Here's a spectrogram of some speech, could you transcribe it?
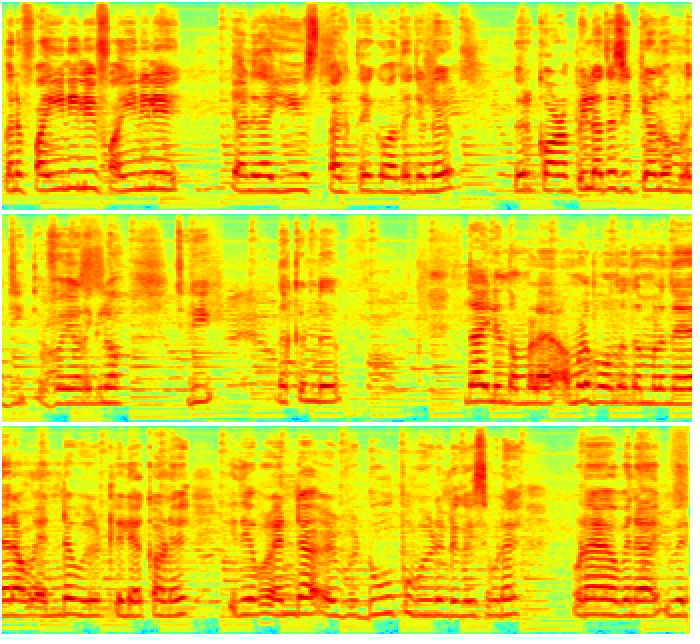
അങ്ങനെ ഫൈനലി ഫൈനലി ഞാനിതാ ഈ സ്ഥലത്തേക്ക് വന്നിട്ടുണ്ട്. ഇതൊരു കുഴപ്പമില്ലാത്ത സിറ്റിയാണ് നമ്മളെ ജി ടി എഫ് ഐ ആണെങ്കിലോ ശരി ഇതൊക്കെ ഉണ്ട്. എന്തായാലും നമ്മളെ നമ്മൾ പോകുന്നത് നമ്മൾ നേരെ എന്റെ വീട്ടിലേക്കാണ്. ഇതേപോലെ എന്റെ ഡൂപ്പ് വീടുണ്ട് ഗൈസ് ഇവിടെ. ഇവിടെ പിന്നെ ഇവർ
